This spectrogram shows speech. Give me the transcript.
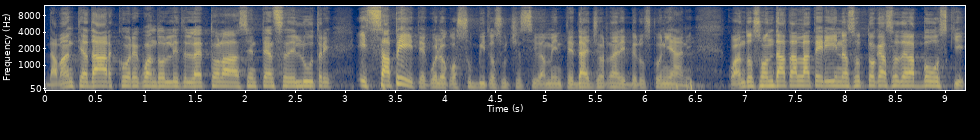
davanti ad Arcore quando ho letto la sentenza dell'Utri e sapete quello che ho subito successivamente dai giornali berlusconiani. Quando sono andato a Laterina sotto casa della Boschi,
